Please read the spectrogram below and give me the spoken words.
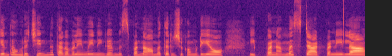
எந்த ஒரு சின்ன தகவலையுமே நீங்கள் மிஸ் பண்ணாமல் தெரிஞ்சுக்க முடியும். இப்போ நம்ம ஸ்டார்ட் பண்ணிடலாம்.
